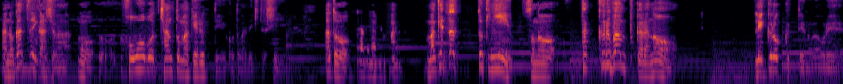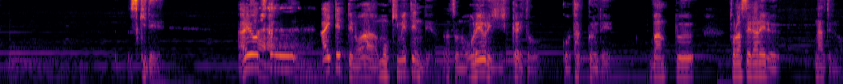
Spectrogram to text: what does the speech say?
あの、ガッツに関しては、もう、ほぼほぼちゃんと負けるっていうことができたし、あと、負けた時に、その、タックルバンプからの、レッグロックっていうのが俺、好きで、あれを使う相手っていうのはもう決めてんだよ。その、俺よりしっかりと、こう、タックルで、バンプ取らせられる、なんていうの？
